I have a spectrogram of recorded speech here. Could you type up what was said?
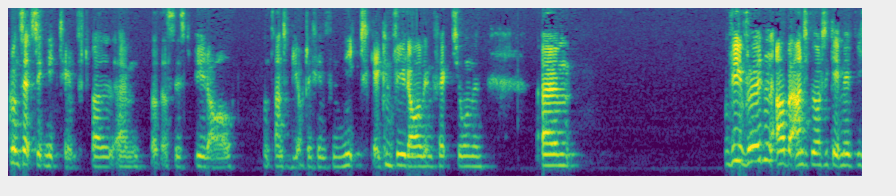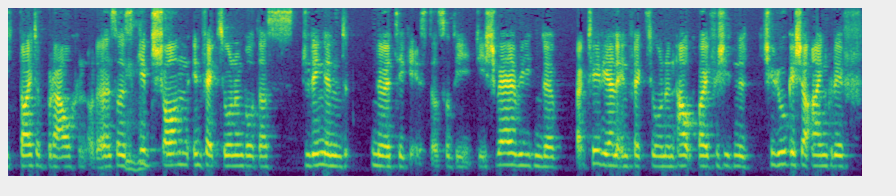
grundsätzlich nicht hilft, weil, ähm, das ist viral und Antibiotika helfen nicht gegen virale Infektionen. Ähm, wir würden aber Antibiotika immer weiter brauchen, oder? Also es mhm. gibt schon Infektionen, wo das dringend nötig ist. Also die, die schwerwiegende bakterielle Infektionen, auch bei verschiedenen chirurgischen Eingriffen,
